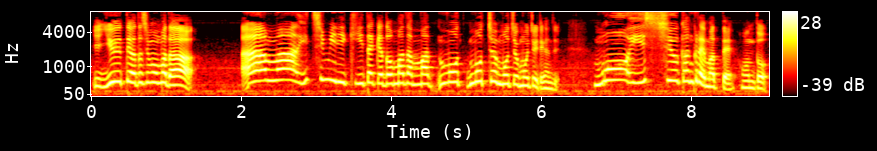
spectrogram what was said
いや言うて私もまだあーまあ1ミリ聞いたけどまだまもうもうちょいもうちょいもうちょいって感じ。もう1週間くらい待って本当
